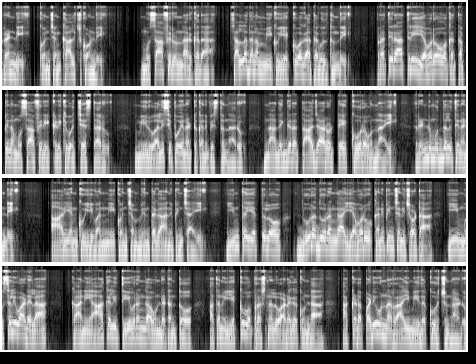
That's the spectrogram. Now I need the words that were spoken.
రండి కొంచెం కాల్చుకోండి. ముసాఫిరున్నారు కదా చల్లదనం మీకు ఎక్కువగా తగులుతుంది. ప్రతి రాత్రి ఎవరో ఒక తప్పిన ముసాఫిర్ ఇక్కడికి వచ్చేస్తారు. మీరు అలిసిపోయినట్టు కనిపిస్తున్నారు. నా దగ్గర తాజా రొట్టె కూర ఉన్నాయి. రెండు ముద్దలు తినండి. ఆర్యన్కు ఇవన్నీ కొంచెం వింతగా అనిపించాయి. ఇంత ఎత్తులో దూరదూరంగా ఎవరూ కనిపించని చోట ఈ ముసలివాడెలా? కాని ఆకలి తీవ్రంగా ఉండటంతో అతను ఎక్కువ ప్రశ్నలు అడగకుండా అక్కడ పడి ఉన్న రాయి మీద కూర్చున్నాడు.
